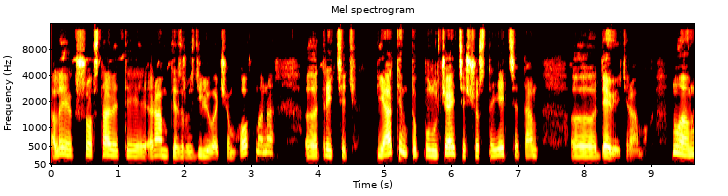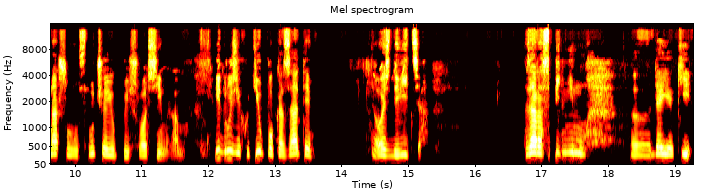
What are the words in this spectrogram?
але якщо ставити рамки з розділювачем Гофмана е, 35-м, то виходить, що стається там е, 9 рамок. Ну, а в нашому случаю пішло 7 рамок. І, друзі, хотів показати, ось дивіться. Зараз підніму е, деякі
